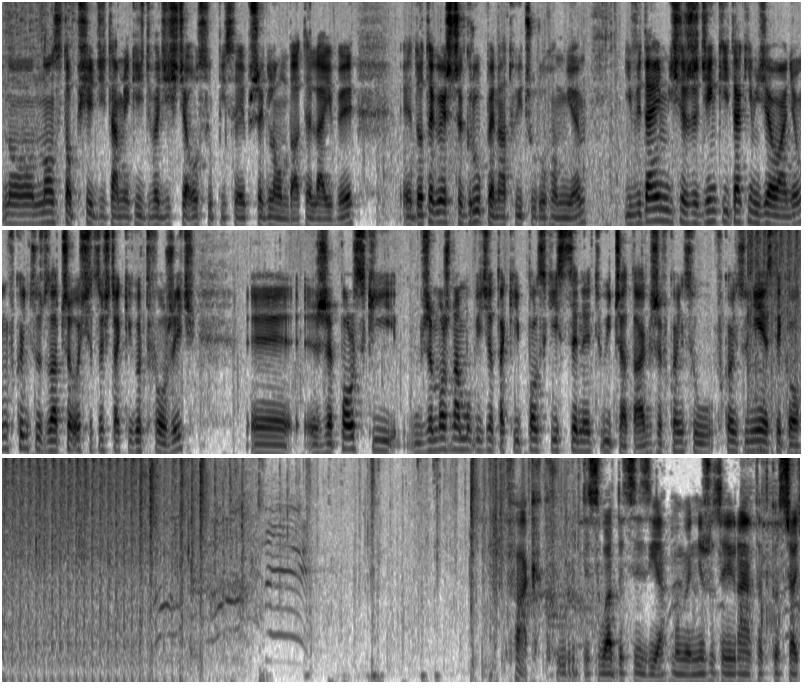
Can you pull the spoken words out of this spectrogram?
no non-stop siedzi tam jakieś 20 osób i sobie przegląda te live'y. Do tego jeszcze grupę na Twitchu uruchomiłem. I wydaje mi się, że dzięki takim działaniom w końcu zaczęło się coś takiego tworzyć. Że polski, że można mówić o takiej polskiej sceny Twitcha, tak? Że w końcu, w końcu nie jest tylko Fuck, kurde, zła decyzja. Mogę nie rzucać granata, tylko strzelać.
